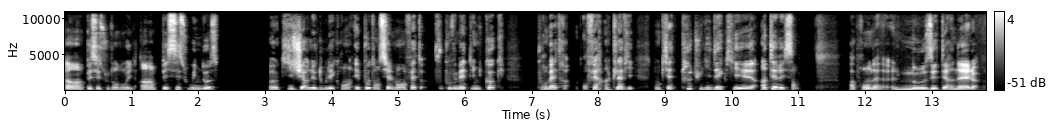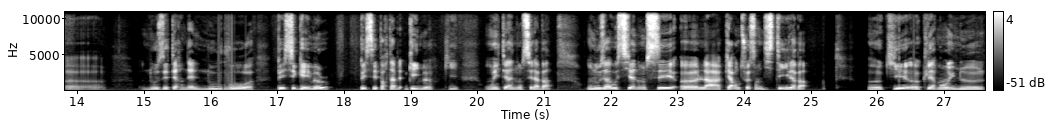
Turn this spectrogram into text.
ah, un PC sous Android, un PC sous Windows euh, qui gère le double écran et potentiellement en fait vous pouvez mettre une coque pour mettre, pour faire un clavier. Donc il y a toute une idée qui est intéressante. Après on a nos éternels, euh, nos éternels nouveaux euh, PC gamer, PC portable gamer qui ont été annoncés là-bas. On nous a aussi annoncé euh, la 4070 Ti là-bas, qui est clairement une,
